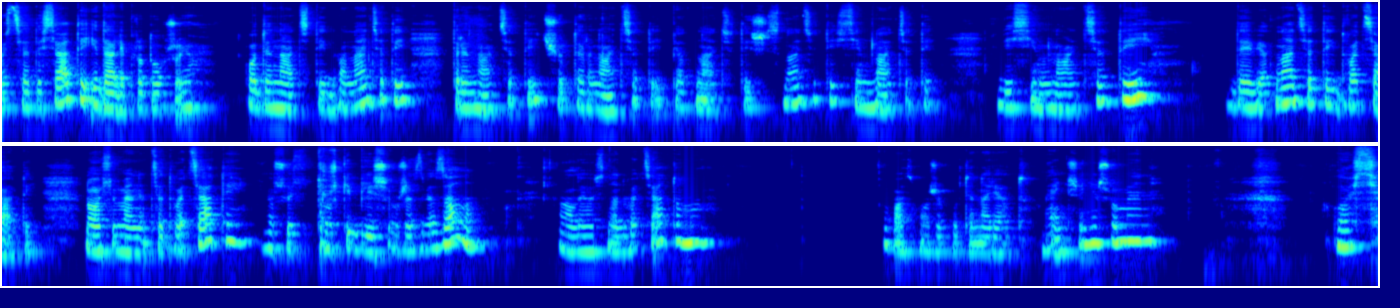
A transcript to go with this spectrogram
Ось це 10 і далі продовжую. 11, 12, 13, 14, 15, 16, 17, 18, 19, 20. Ну, ось у мене це 20. Я щось трошки більше вже зв'язала. Але ось на 20-му у вас може бути наряд менше, ніж у мене. Ось.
